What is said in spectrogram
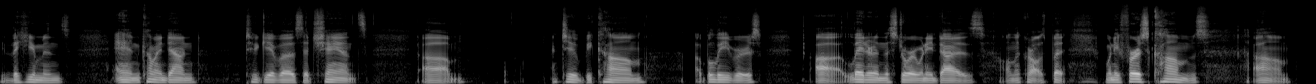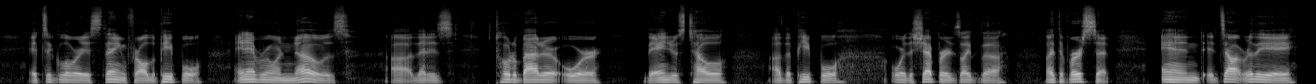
the humans, and coming down to give us a chance um, to become believers uh, later in the story when he dies on the cross. But when he first comes, um, it's a glorious thing for all the people, and everyone knows uh, that is told about it, or the angels tell uh, the people or the shepherds, like the like the verse said, and it's out really a,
